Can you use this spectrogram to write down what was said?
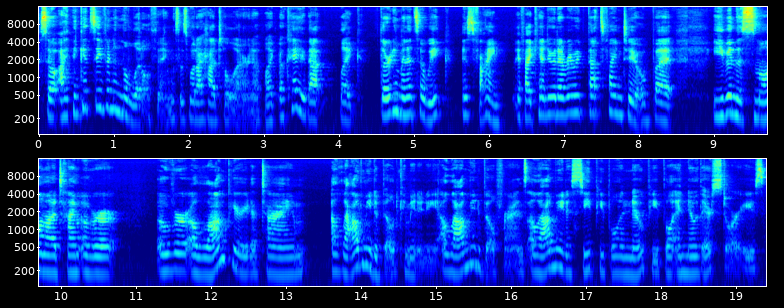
so i think it's even in the little things is what i had to learn of like okay that like 30 minutes a week is fine. If i can't do it every week that's fine too. But even this small amount of time over over a long period of time allowed me to build community allowed me to build friends allowed me to see people and know people and know their stories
